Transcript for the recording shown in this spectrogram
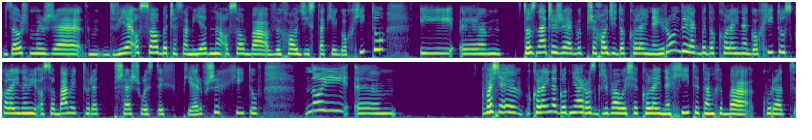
załóżmy, że dwie osoby, czasami jedna osoba wychodzi z takiego hitu i ym, to znaczy, że jakby przechodzi do kolejnej rundy, jakby do kolejnego hitu z kolejnymi osobami, które przeszły z tych pierwszych hitów. No i ym, właśnie kolejnego dnia rozgrywały się kolejne hity, tam chyba akurat y,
